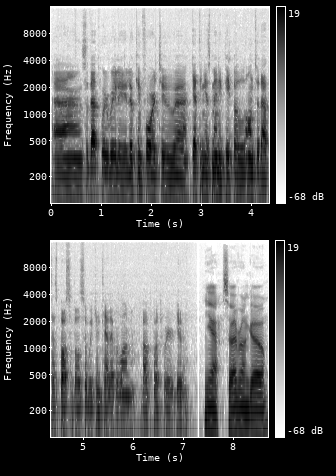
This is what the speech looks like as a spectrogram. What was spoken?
Uh, so that we're really looking forward to uh, getting as many people onto that as possible, so we can tell everyone about what we're doing. Yeah, so everyone go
